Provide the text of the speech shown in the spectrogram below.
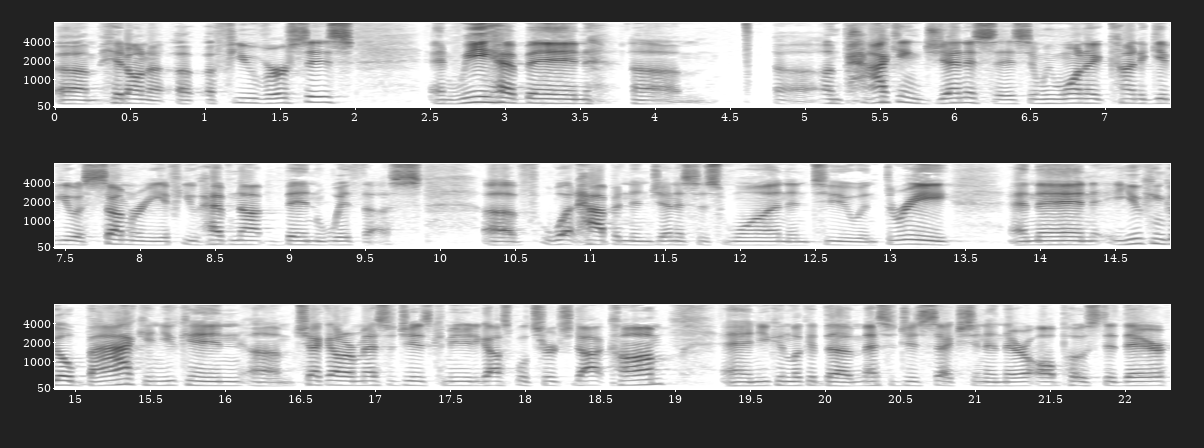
um, hit on a, a, few verses. And we have been um, uh, unpacking Genesis, and we want to kind of give you a summary if you have not been with us of what happened in Genesis 1 and 2 and 3 and then you can go back and you can um, check out our messages, communitygospelchurch.com, and you can look at the messages section, and they're all posted there.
